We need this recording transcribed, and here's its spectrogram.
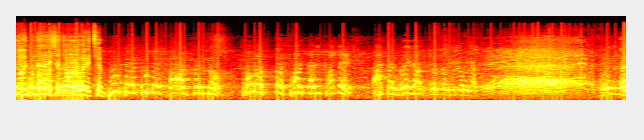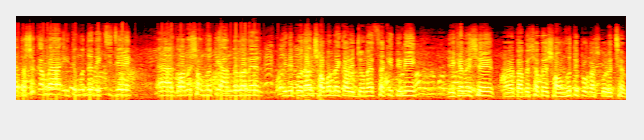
শহীদ মিনারে এসে জড়ো হয়েছেন। সমস্ত সরকারি খাতে একটা তৈরি করে দর্শক, আমরা ইতিমধ্যে দেখছি যে গণসংহতি আন্দোলনের যিনি প্রধান সমন্বয়কারী জোনায়দ সাকি, তিনি এখানে এসে তাদের সাথে সংহতি প্রকাশ করেছেন।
